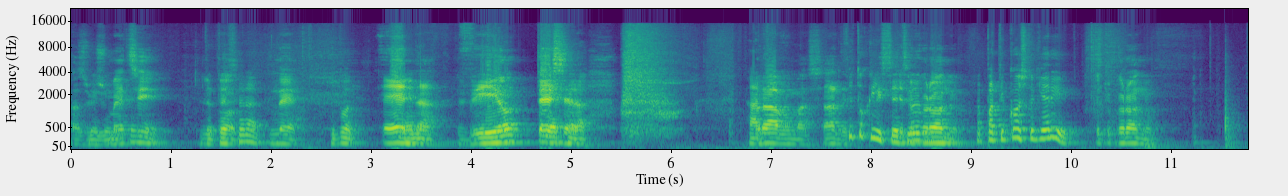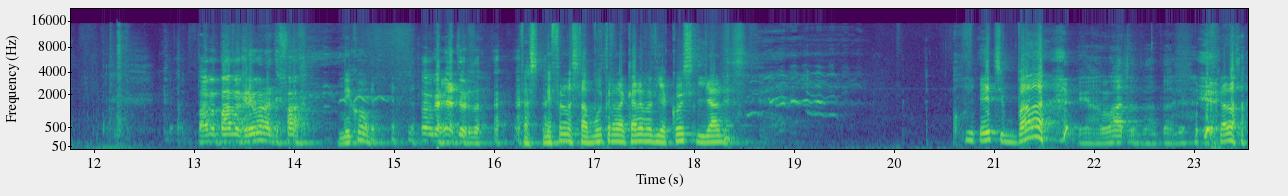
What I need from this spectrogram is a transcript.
θα σβήσουμε, γίνεται. έτσι. Το τέσσερα; Ναι. Λοιπόν, Ένα, δύο, τέσσερα. Άντε. Μπράβο μας, άντε. Τι το κλείσει Και έτσι. του ρε. χρόνου. Θα πατηκώσει το κερί. Και του χρόνου. Πάμε, πάμε γρήγορα να τη φάμε. Νίκο, πάμε καμιά τούρτα. θα στην έφερα στα μούτρα να κάναμε 200.000. Έτσι μπα. Γαμάτο θα ήταν. Καλά.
